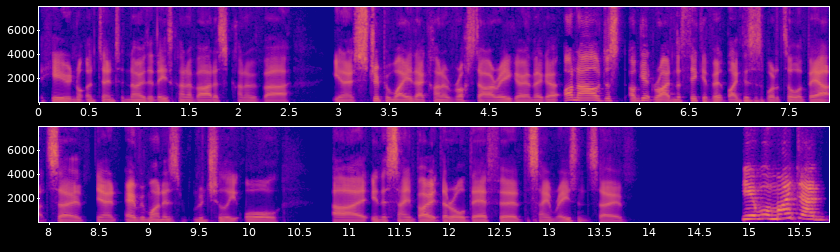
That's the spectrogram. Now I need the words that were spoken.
hear not- and to know that these kind of artists kind of uh, you know, strip away that kind of rock star ego and they go, oh no, I'll just I'll get right in the thick of it. Like this is what it's all about. So you know, everyone is literally all uh, in the same boat. They're all there for the same reason. So Yeah, well, my dad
